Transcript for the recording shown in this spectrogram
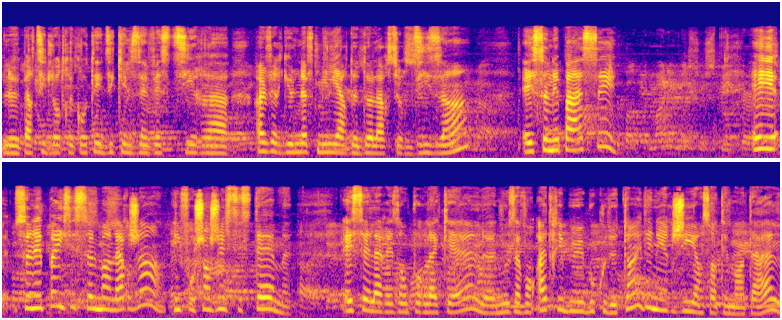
Le parti de l'autre côté dit qu'ils investira 1,9 milliard de dollars sur 10 ans, et ce n'est pas assez. Et ce n'est pas ici seulement l'argent, il faut changer le système. Et c'est la raison pour laquelle nous avons attribué beaucoup de temps et d'énergie en santé mentale.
